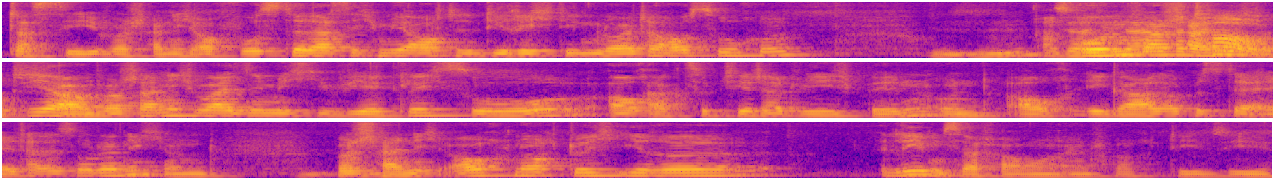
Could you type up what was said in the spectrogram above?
dass sie wahrscheinlich auch wusste, dass ich mir auch die, die richtigen Leute aussuche. Also er hat und wahrscheinlich, vertraut. ja, und wahrscheinlich, weil sie mich wirklich so auch akzeptiert hat, wie ich bin und auch egal, ob es der älter ist oder nicht und wahrscheinlich auch noch durch ihre Lebenserfahrung einfach, die sie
